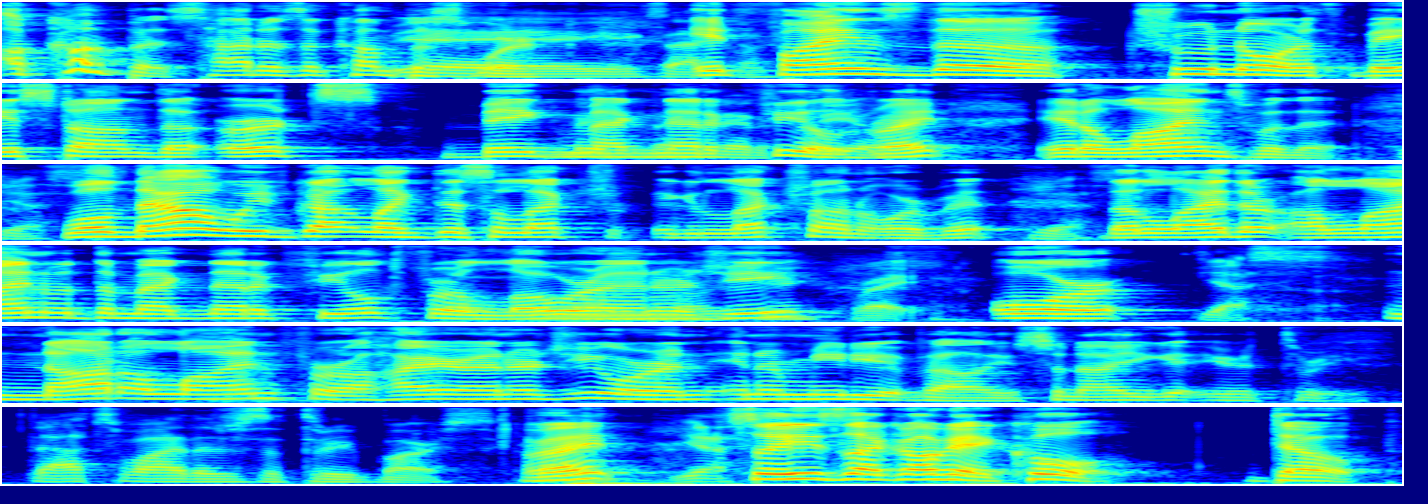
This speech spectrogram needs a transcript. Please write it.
a compass. How does a compass Yeah, yeah, work? yeah, exactly. It finds the true north based on the Earth's big Big magnetic, magnetic field, field. right? It aligns with it. Yes. Well, now we've got like this elect- electron orbit Yes. that'll either align with the magnetic field for a lower, Lower energy, energy, right. or Yes. not align for a higher energy or an intermediate value. So now you get your three, That's why there's the three bars. right? Yes. So he's like, okay, cool, dope.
